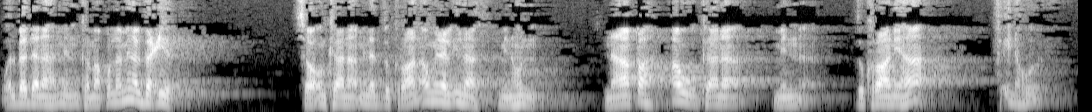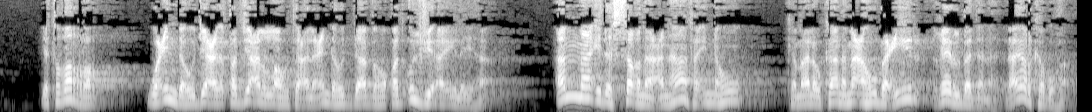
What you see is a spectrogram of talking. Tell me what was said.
والبدنة من كما قلنا من البعير سواء كان من الذكران أو من الإناث منهن ناقة أو كان من ذكرانها فإنه يتضرر وعنده جعل قد جعل الله تعالى عنده الدابة وقد ألجئ إليها. أما إذا استغنى عنها فإنه كما لو كان معه بعير غير البدنة لا يركبها.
